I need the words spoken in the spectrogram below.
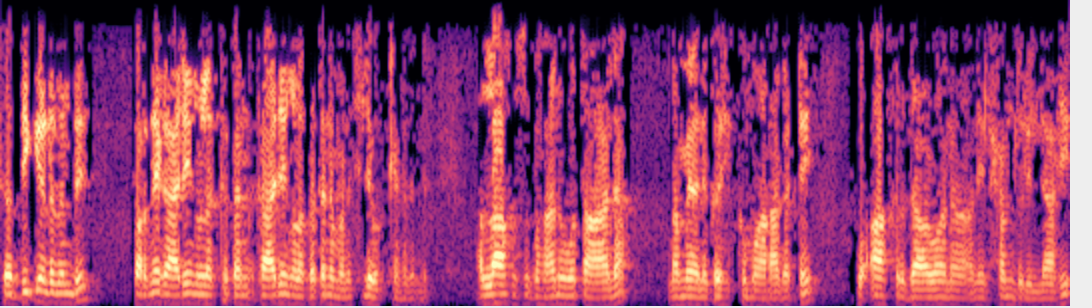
ശ്രദ്ധിക്കേണ്ടതുണ്ട് പറഞ്ഞ കാര്യങ്ങളൊക്കെ തന്നെ കാര്യങ്ങളൊക്കെ തന്നെ മനസ്സിൽ വെക്കേണ്ടതുണ്ട്. അള്ളാഹു സുബാനുവ താല നമ്മെ അനുഗ്രഹിക്കുമാറാകട്ടെ. അലഹമുല്ലാഹി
